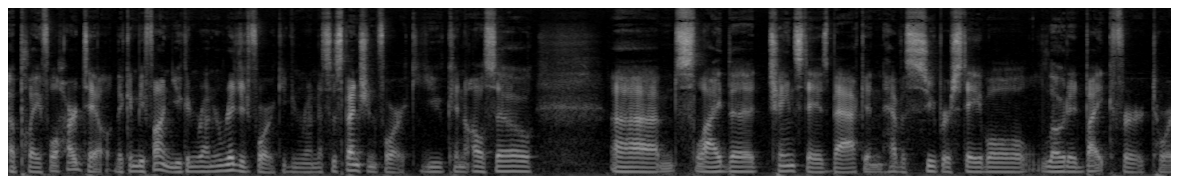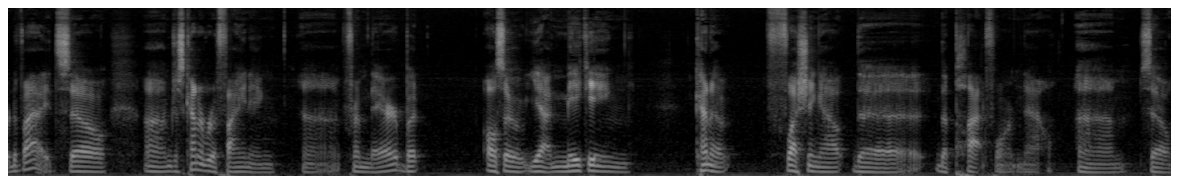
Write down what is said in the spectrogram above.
a playful hardtail that can be fun. You can run a rigid fork. You can run a suspension fork. You can also um, slide the chainstays back and have a super stable loaded bike for tour divide. So um, just kind of refining uh, from there, but also yeah, making kind of fleshing out the the platform now. Um, so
